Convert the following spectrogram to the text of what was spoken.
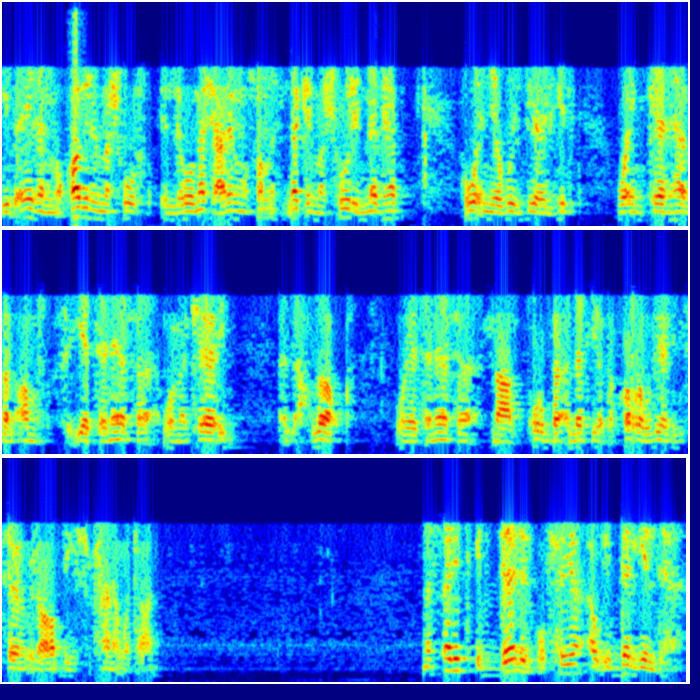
يبقى إذا مقابل المشهور اللي هو ماشي عليه المصنف لكن مشهور المذهب هو أن يجوز بيع الجلد وإن كان هذا الأمر يتنافى ومكارم الأخلاق ويتنافى مع القربة التي يتقرب بها الإنسان إلى ربه سبحانه وتعالى. مسألة إبدال الأضحية أو إبدال جلدها.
